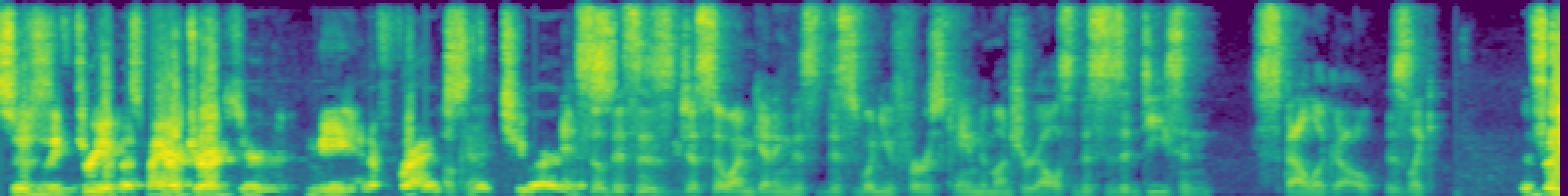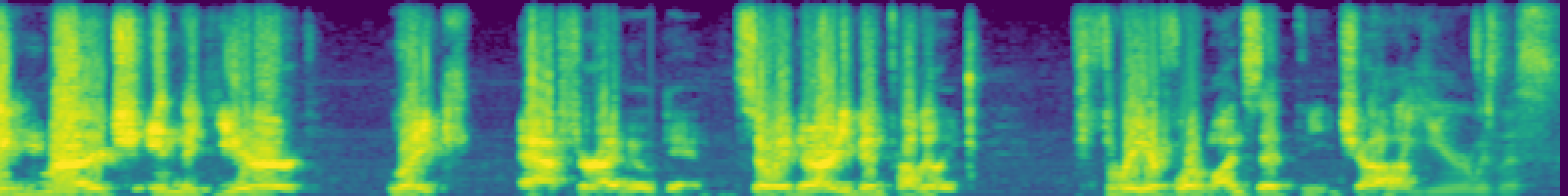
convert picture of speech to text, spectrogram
So was like three of us: my art director, me, and a friend. So Okay. like two And so this is just so I'm getting this this is when you first came to Montreal. So this is a decent spell ago. This is like it's like March in the year like after I moved in. So it had already been probably like three or four months at the job. what year was this?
